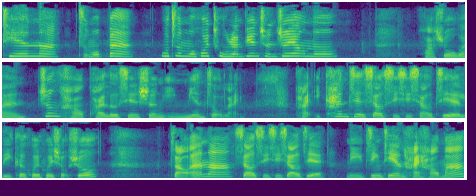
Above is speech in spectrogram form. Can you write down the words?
天哪，怎么办？我怎么会突然变成这样呢？”话说完，正好快乐先生迎面走来。他一看见笑嘻嘻小姐，立刻挥挥手说：“早安呐、笑嘻嘻小姐，你今天还好吗？”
